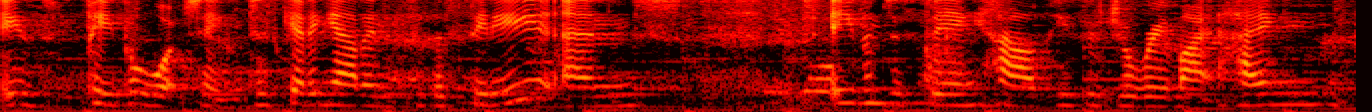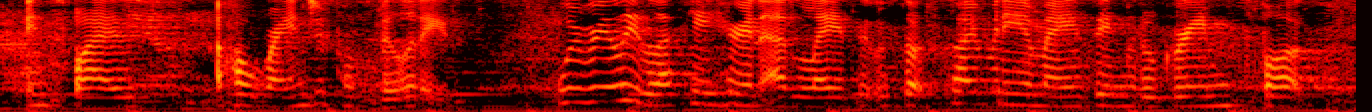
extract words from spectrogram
is people watching, just getting out into the city and even just seeing how a piece of jewellery might hang inspires a whole range of possibilities. We're really lucky here in Adelaide that we've got so many amazing little green spots.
